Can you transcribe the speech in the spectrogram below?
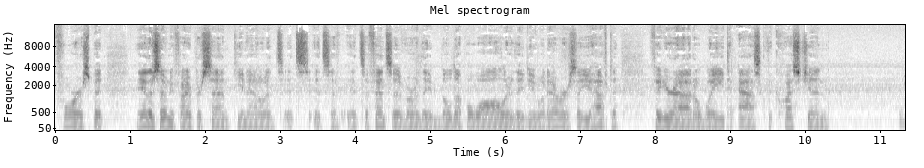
force but the other 75% you know it's it's it's it's offensive or they build up a wall or they do whatever so you have to figure out a way to ask the question yeah.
